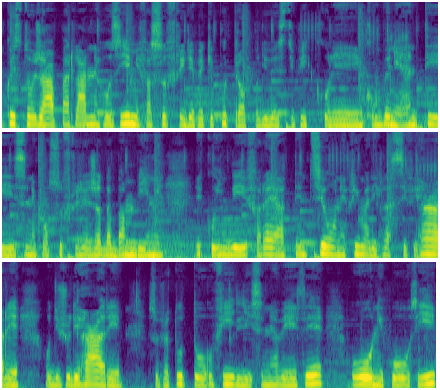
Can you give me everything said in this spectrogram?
questo già parlarne così mi fa soffrire perché purtroppo di questi piccoli inconvenienti se ne può soffrire già da bambini e quindi farei attenzione prima di classificare o di giudicare soprattutto figli se ne avete o nipoti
